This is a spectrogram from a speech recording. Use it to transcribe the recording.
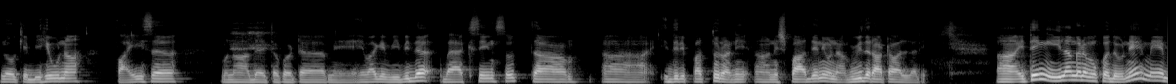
ලෝකෙ බිහිවුණා ෆයිස මොනාද එතකොට මේ ඒවගේ විවිධ වැක්සින් සුත් ඉදිරිපත්තු රනි නිෂ්පාදනය වන විධ රටවල්ලරි ඉතින් ඊළඟට මොකද වනේ මේ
